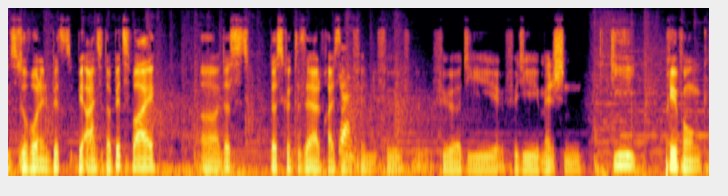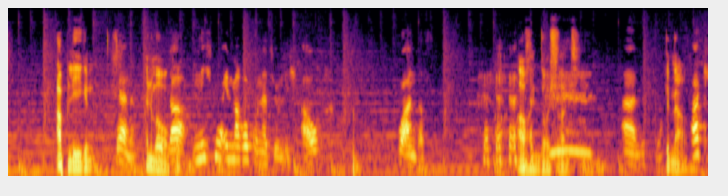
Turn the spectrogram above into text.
sowohl in B1 oder B2, äh, das das könnte sehr hilfreich sein für, für, für, die, für die Menschen, die Prüfung ablegen Gerne. In Marokko. Da, nicht nur in Marokko natürlich, auch woanders. auch in Deutschland. Alles klar. Genau. Okay.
